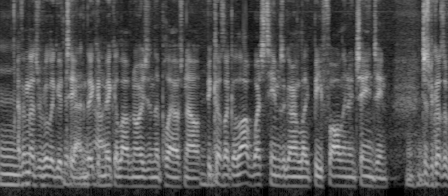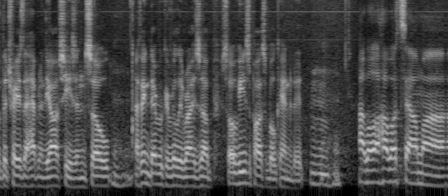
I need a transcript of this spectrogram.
Mm. I think that's a really good team. They can make a lot of noise in the playoffs now mm-hmm. because like a lot of West teams are going to like be falling and changing mm-hmm. just because of the trades that happened in the offseason. So I think Denver could really rise up. So he's a possible candidate. How about how about some, uh,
